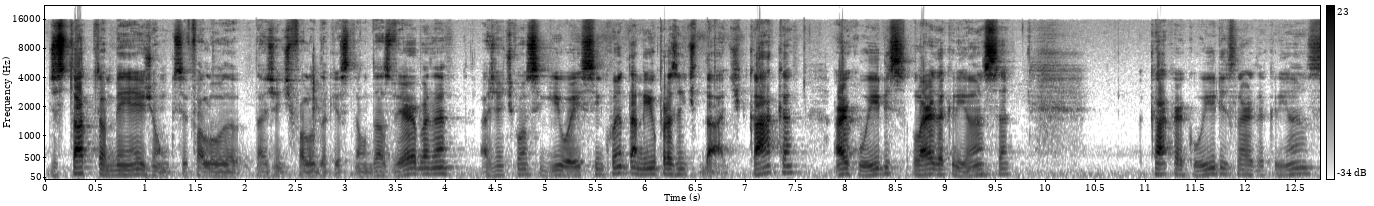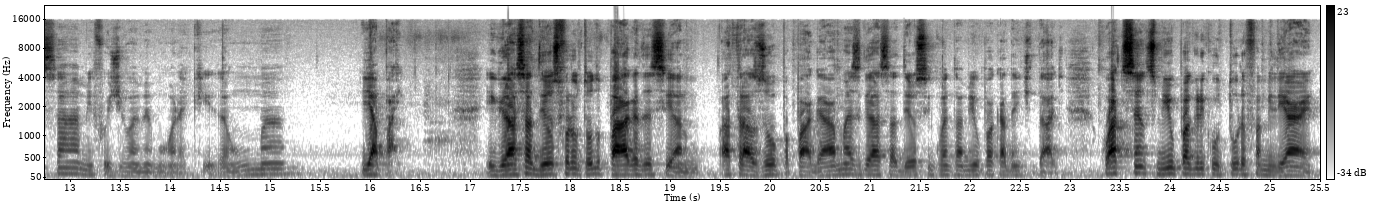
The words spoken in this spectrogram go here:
destaco também aí, João, que você falou, a gente falou da questão das verbas, né? A gente conseguiu aí 50 mil para as entidades. CACA, Arco-Íris, Lar da Criança, CACA, Arco-Íris, Lar da Criança, me fugiu a memória aqui da uma, e a PAI. E graças a Deus foram todos pagas esse ano. Atrasou para pagar, mas graças a Deus 50 mil para cada entidade. 400 mil para agricultura familiar,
